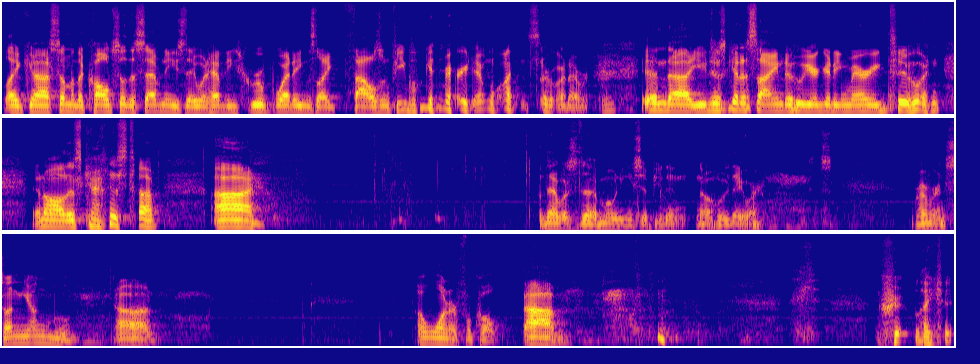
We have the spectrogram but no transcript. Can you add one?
like uh, some of the cults of the 70s they would have these group weddings like thousand people get married at once or whatever. And uh, you just get assigned to who you're getting married to and, and all this kind of stuff. Uh, that was the moonies if you didn't know who they were it's reverend Sun Myung Moon uh, a wonderful cult um, like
